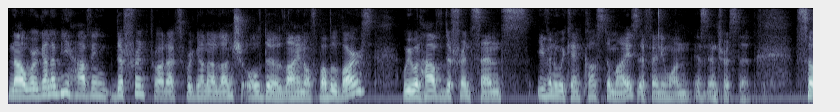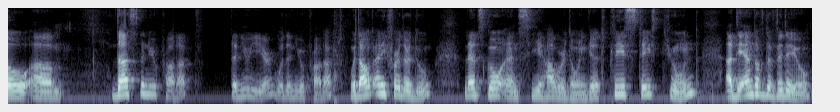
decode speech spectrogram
now we're gonna be having different products. We're gonna launch all the line of bubble bars. We will have different scents. Even we can customize if anyone is interested. So um, that's the new product, the new year with a new product. Without any further ado, let's go and see how we're doing it. Please stay tuned. At the end of the video,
